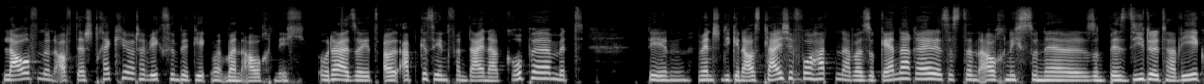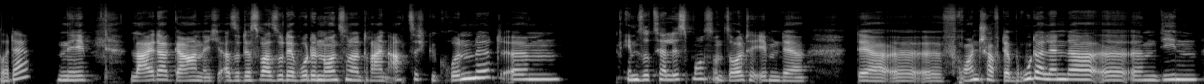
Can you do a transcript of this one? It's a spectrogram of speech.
laufen und auf der Strecke unterwegs sind, begegnet man auch nicht, oder? Also jetzt abgesehen von deiner Gruppe mit den Menschen, die genau das Gleiche vorhatten, aber so generell ist es dann auch nicht so, eine, so ein besiedelter Weg, oder? Nee, leider gar nicht. Also das war so, der wurde 1983 gegründet ähm, im Sozialismus und sollte eben der, der äh, äh Freundschaft der Bruderländer äh, ähm, dienen.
